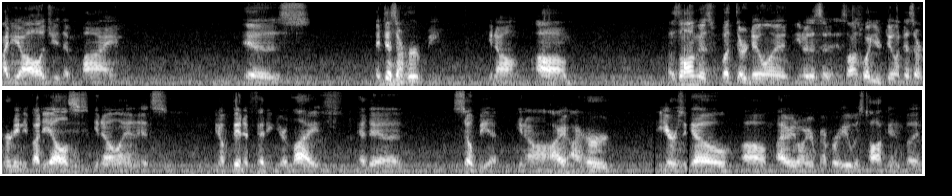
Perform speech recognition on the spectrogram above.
ideology than mine is it doesn't hurt me, you know. Um, as long as what they're doing, you know, as long as what you're doing doesn't hurt anybody else, you know, and it's, you know, benefiting your life, and then so be it. You know, I, I heard years ago, um, I don't remember who was talking, but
